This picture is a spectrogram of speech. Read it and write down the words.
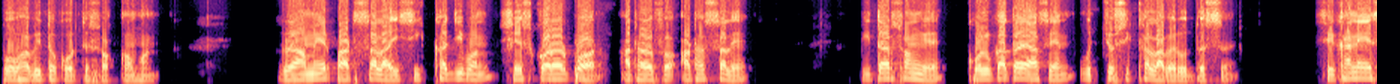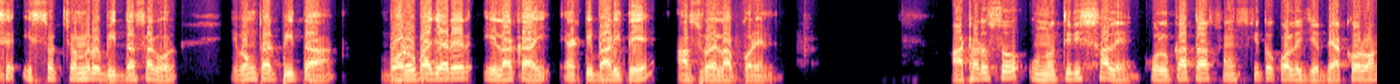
প্রভাবিত করতে সক্ষম হন। গ্রামের পাঠশালায় শিক্ষা জীবন শেষ করার পর আঠারোশো আঠাশ সালে পিতার সঙ্গে কলকাতায় আসেন উচ্চশিক্ষা লাভের উদ্দেশ্যে। সেখানে এসে ঈশ্বরচন্দ্র বিদ্যাসাগর এবং তার পিতা বড়বাজারের এলাকায় একটি বাড়িতে আশ্রয় লাভ করেন। আঠারোশো উনত্রিশ সালে কলকাতা সংস্কৃত কলেজে ব্যাকরণ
